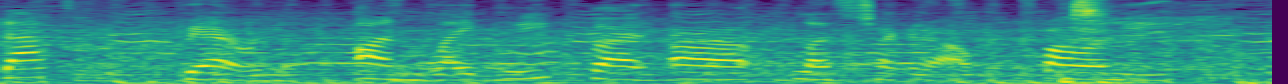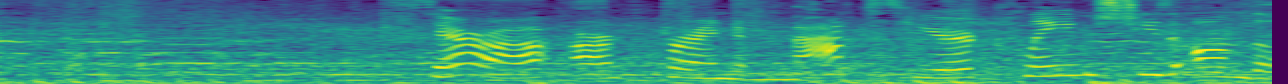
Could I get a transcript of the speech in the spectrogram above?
That's very unlikely, but uh, let's check it out. Follow me. Sarah, our friend Max here, claims she's on the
